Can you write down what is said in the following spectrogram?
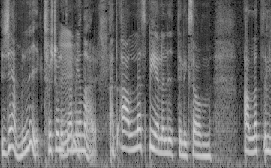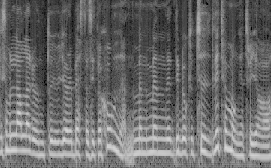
jämlikt. Förstår du mm. lite vad jag mm. menar? Att alla spelar lite liksom alla liksom lallar runt och gör det bästa av situationen. Men, men det blir också tydligt för många, tror jag,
